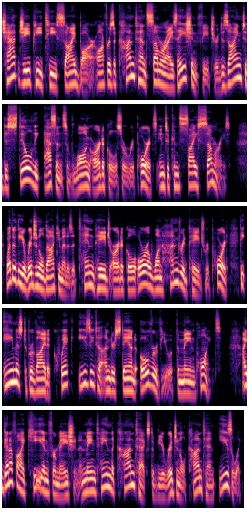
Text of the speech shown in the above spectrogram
ChatGPT Sidebar offers a content summarization feature designed to distill the essence of long articles or reports into concise summaries. Whether the original document is a 10 page article or a 100 page report, the aim is to provide a quick, easy to understand overview of the main points. Identify key information and maintain the context of the original content easily.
